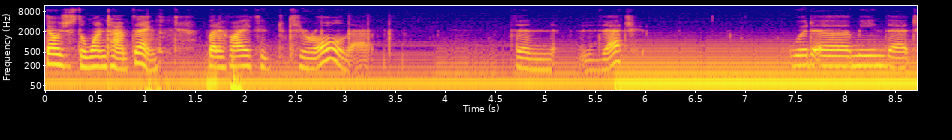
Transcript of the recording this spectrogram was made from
that was just a one-time thing. But if I could cure all of that, then that would uh, mean that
